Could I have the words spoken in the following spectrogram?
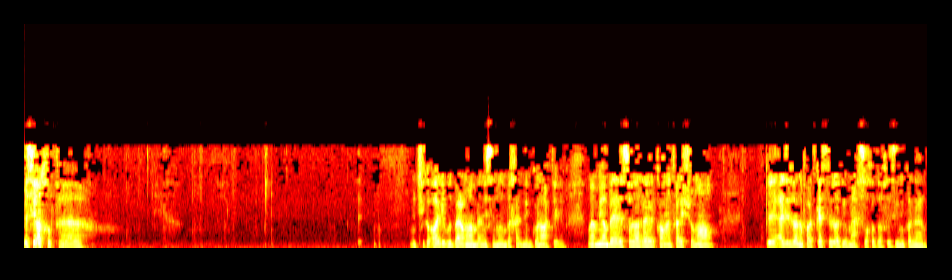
بسیار خوب. اون چی که عالی بود برای ما هم بنویسیم ما بخندیم گناه داریم. من میام به سراغ کامنت های شما. به عزیزان پادکست رادیو محسا خدافزی می‌کنم.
